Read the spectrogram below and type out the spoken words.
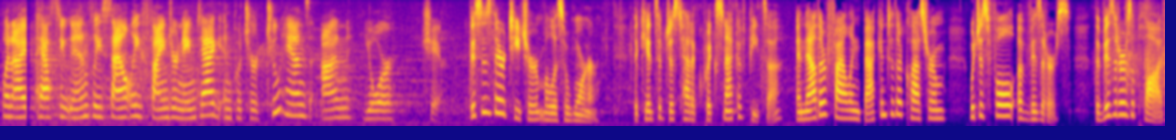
When I pass you in, please silently find your name tag and put your two hands on your chair. This is their teacher, Melissa Warner. The kids have just had a quick snack of pizza, and now they're filing back into their classroom, which is full of visitors. The visitors applaud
